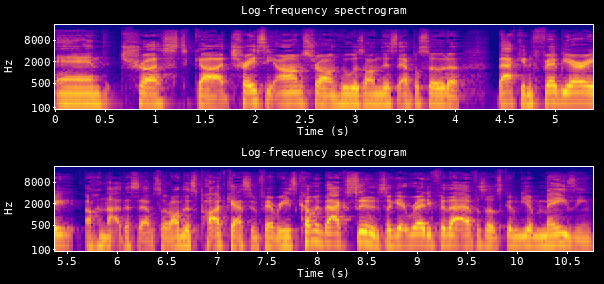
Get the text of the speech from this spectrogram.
and trust God. Tracy Armstrong, who was on this episode of back in February. Oh, not this episode, on this podcast in February. He's coming back soon, so get ready for that episode. It's going to be amazing.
